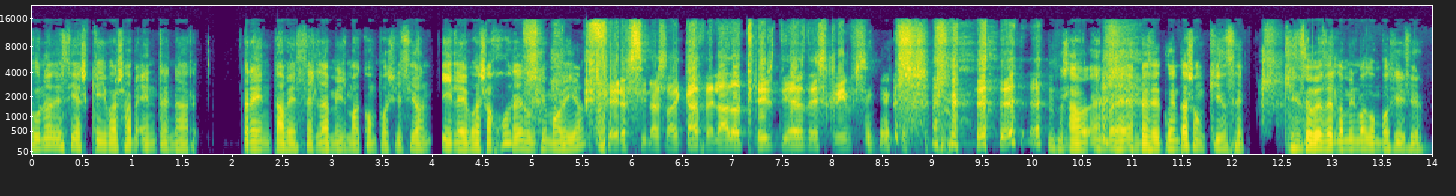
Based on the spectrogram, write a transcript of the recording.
¿Tú no decías que ibas a entrenar 30 veces la misma composición y le ibas a jugar el último día? Pero si nos han cancelado tres días de scripts. O sea, en vez, en vez de 30 son 15. 15 veces la misma composición.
